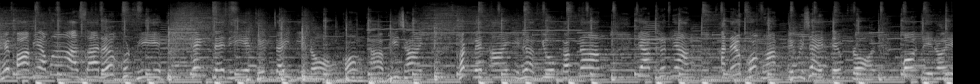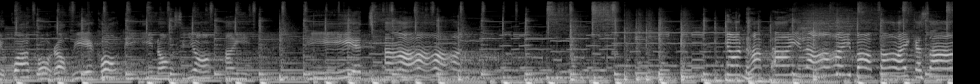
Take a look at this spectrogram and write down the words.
ให้ป่าเมียมาซาเด้อคุณพี่แห่งใจดีถึงใจพี่น้องของข้าพี่ชายพัดเป็นไอเลือกอยู่กับนางอยากขึ้นยังอันนี้ความหักไอ้ไม่ใช่เต็มร้อยบ่ได้ด้อยกว่าเขาดอกพี่ของดีน้องสิยอให้พี่ชายย้อนหักอายหลายบาปตายกระสร้าง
